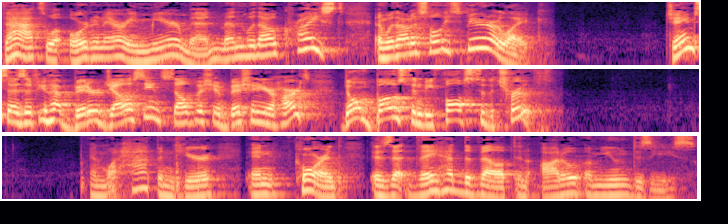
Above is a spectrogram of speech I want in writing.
That's what ordinary mere men, men without Christ and without His Holy Spirit are like. James says if you have bitter jealousy and selfish ambition in your hearts, don't boast and be false to the truth. And what happened here in Corinth is that they had developed an autoimmune disease.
